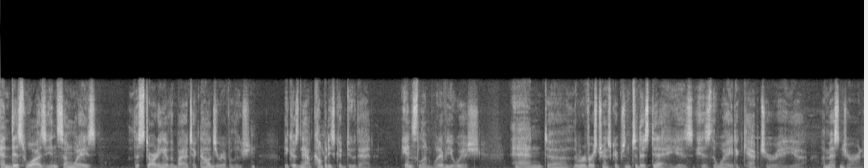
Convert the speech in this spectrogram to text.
And this was, in some ways, the starting of the biotechnology revolution, because now companies could do that, insulin, whatever you wish. And uh, the reverse transcription to this day is, is the way to capture a, uh, a messenger RNA.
